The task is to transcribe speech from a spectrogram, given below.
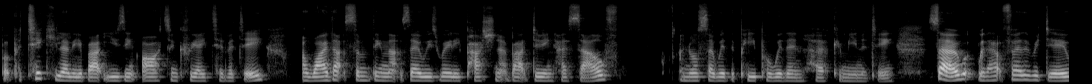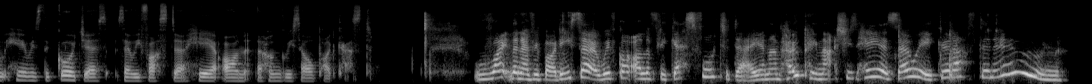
but particularly about using art and creativity and why that's something that Zoe's really passionate about doing herself and also with the people within her community. So, without further ado, here is the gorgeous Zoe Foster here on the Hungry Soul podcast. Right then, everybody. So, we've got our lovely guest for today, and I'm hoping that she's here. Zoe, good afternoon.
